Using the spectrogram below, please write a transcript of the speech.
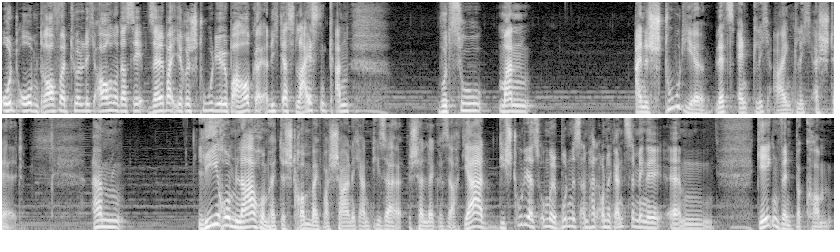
Und obendrauf natürlich auch noch, dass sie selber ihre Studie überhaupt nicht das leisten kann, wozu man eine Studie letztendlich eigentlich erstellt. Ähm, Lirum Larum hätte Stromberg wahrscheinlich an dieser Stelle gesagt. Ja, die Studie des Umweltbundesamts hat auch eine ganze Menge ähm, Gegenwind bekommen.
